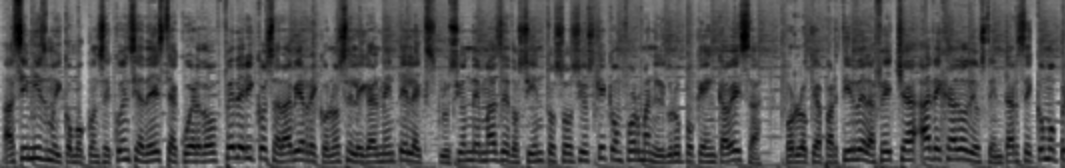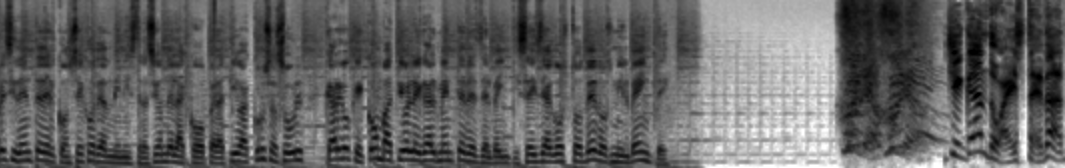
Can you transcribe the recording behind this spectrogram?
Asimismo y como consecuencia de este acuerdo, Federico Sarabia reconoce legalmente la exclusión de más de 200 socios que conforman el grupo que encabeza, por lo que a partir de la fecha ha dejado de ostentarse como presidente del Consejo de Administración de la Cooperativa Cruz Azul, cargo que combatió legalmente desde el 26 de agosto de 2020. Llegando a esta edad,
